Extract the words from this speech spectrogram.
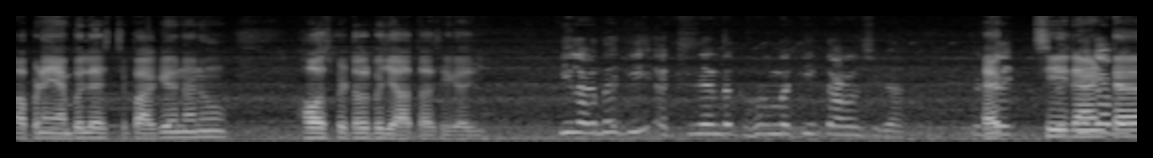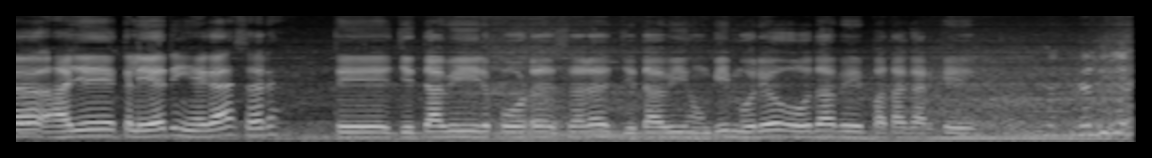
ਆਪਣੇ ਐਂਬੂਲੈਂਸ 'ਚ ਪਾ ਕੇ ਉਹਨਾਂ ਨੂੰ ਹਸਪੀਟਲ ਪਹੁੰਚਾਤਾ ਸੀਗਾ ਜੀ। ਕੀ ਲੱਗਦਾ ਕਿ ਐਕਸੀਡੈਂਟ ਹੋਣ ਦਾ ਕੀ ਕਾਰਨ ਸੀਗਾ? ਐਕਸੀਡੈਂਟ ਹਜੇ ਕਲੀਅਰ ਨਹੀਂ ਹੈਗਾ ਸਰ ਤੇ ਜਿੱਦਾਂ ਵੀ ਰਿਪੋਰਟ ਸਰ ਜਿੱਦਾਂ ਵੀ ਹੋਊਗੀ ਮੋਰਿਓ ਉਹਦਾ ਵੀ ਪਤਾ ਕਰਕੇ ਗੱਡੀ ਇੱਕ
